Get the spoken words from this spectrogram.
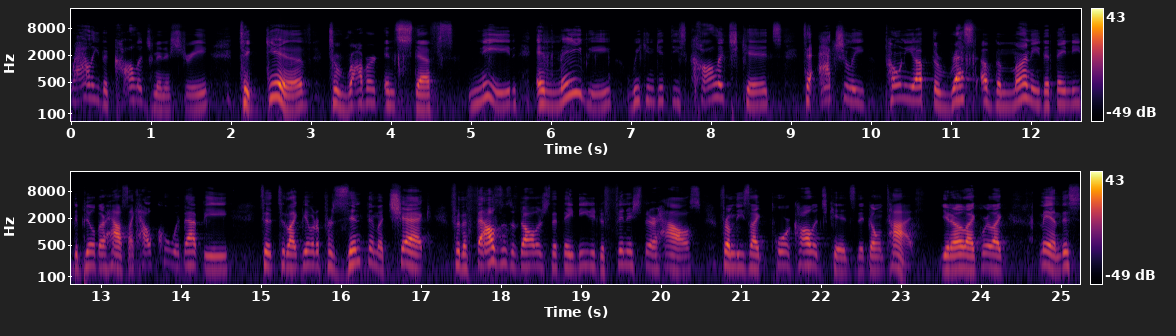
rally the college ministry to give to Robert and Steph's need, and maybe we can get these college kids to actually pony up the rest of the money that they need to build their house. Like, how cool would that be to, to like be able to present them a check for the thousands of dollars that they needed to finish their house from these like poor college kids that don't tithe? You know, like we're like, man, this,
